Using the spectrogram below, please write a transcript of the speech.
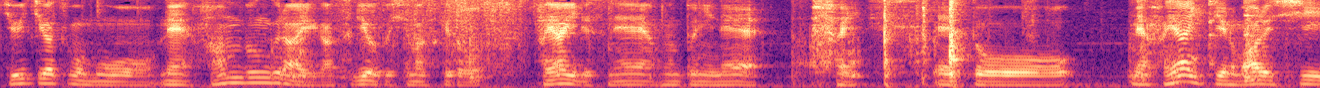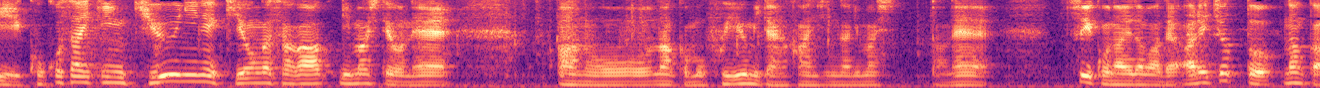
?11 月ももうね、半分ぐらいが過ぎようとしてますけど、早いですね。本当にね。はい。えっ、と、ね、早いっていうのもあるし、ここ最近急にね、気温が下がりましたよね。あのー、なんかもう冬みたいな感じになりましたね。ついこの間まで、あれちょっとなんか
